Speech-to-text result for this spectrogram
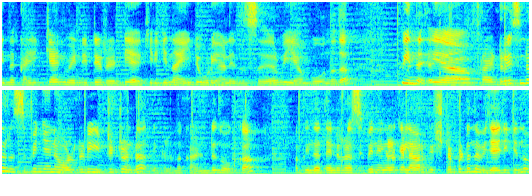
ഇന്ന് കഴിക്കാൻ വേണ്ടിയിട്ട് റെഡി ആക്കിയിരിക്കുന്നത്. അതിന്റെ കൂടെയാണ് ഇത് സെർവ് ചെയ്യാൻ പോകുന്നത്. ഇന്ന് ഫ്രൈഡ് റൈസിന്റെ റെസിപ്പി ഞാൻ ഓൾറെഡി ഇട്ടിട്ടുണ്ട്. നിങ്ങളൊന്ന് കണ്ടു നോക്കാം അപ്പോൾ ഇന്നത്തെ എന്റെ റെസിപ്പി നിങ്ങൾക്ക് എല്ലാവർക്കും ഇഷ്ടപ്പെട്ടെന്ന് വിചാരിക്കുന്നു.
